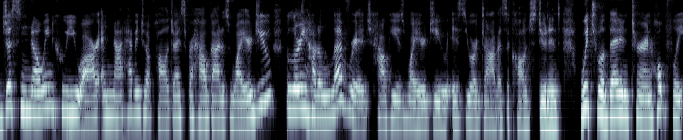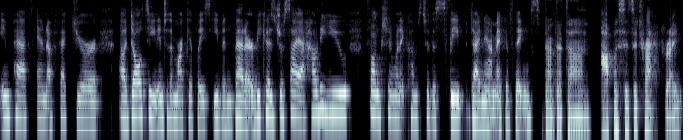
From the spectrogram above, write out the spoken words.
just knowing who you are and not having to apologize for how God has wired you, but learning how to leverage how he has wired you is your job as a college student, which will then in turn hopefully impact and affect your adulting into the marketplace even better. Because Josiah, how do you function when it comes to the sleep dynamic of things? dun, dun, dun. opposites attract, right?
